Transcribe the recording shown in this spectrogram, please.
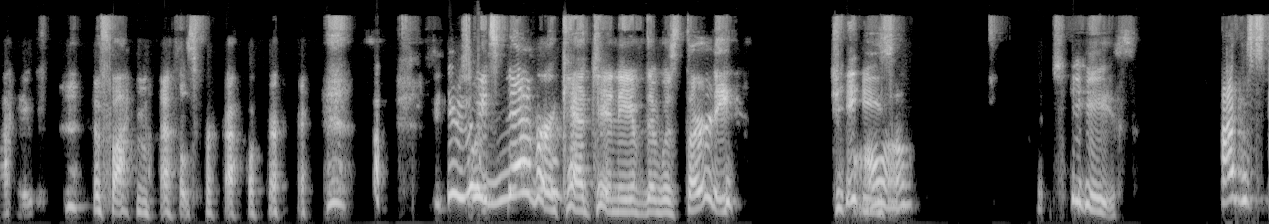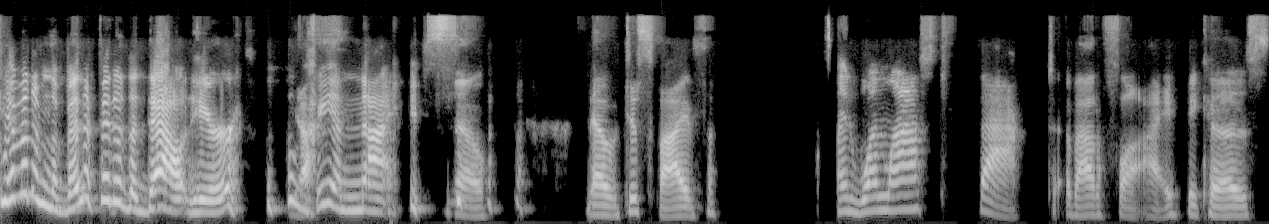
five, five miles per hour. We'd never catch any if there was 30. Jeez. Oh, Jeez. I'm just giving him the benefit of the doubt here. Yeah. Being nice. No, no, just five. And one last fact about a fly, because,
